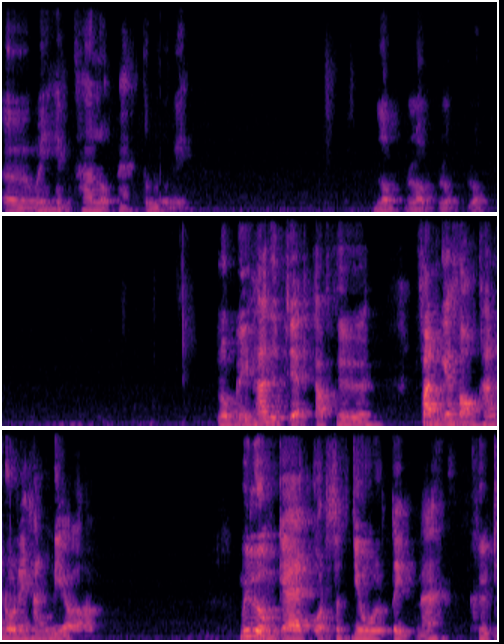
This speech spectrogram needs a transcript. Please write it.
เออ ไม่เห็นค่าลบนะตรงนี้ ลบลบลบลบลบหลีกห้าสิบเจ็ดครับ คือ ฟันแกสองครั้งโดนในครั้งเดียวครับ ไม่รวมแกกดสกิลติดนะ คือแก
